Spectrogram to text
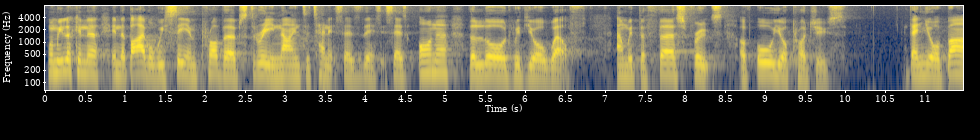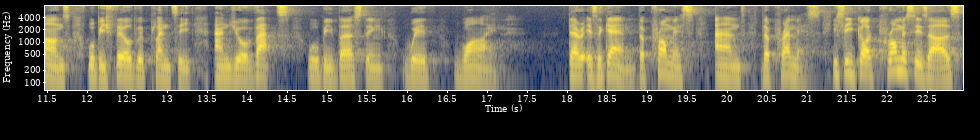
When we look in the, in the Bible, we see in Proverbs 3 9 to 10, it says this it says, Honor the Lord with your wealth and with the first fruits of all your produce. Then your barns will be filled with plenty, and your vats will be bursting with wine. There it is again, the promise and the premise. You see, God promises us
